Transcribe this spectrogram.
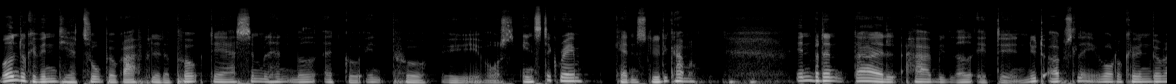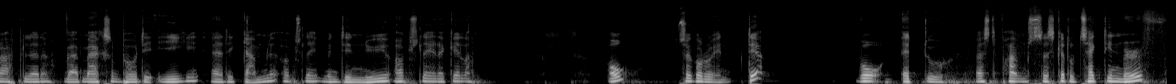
Måden, du kan vinde de her to biografbilletter på, det er simpelthen med at gå ind på øh, vores Instagram, Kattens Lyttekammer. Inden på den, der har vi lavet et øh, nyt opslag, hvor du kan vinde biografbilletter. Vær opmærksom på, at det ikke er det gamle opslag, men det nye opslag, der gælder. Og så går du ind der, hvor at du først og fremmest, så skal du tagge din Murph.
